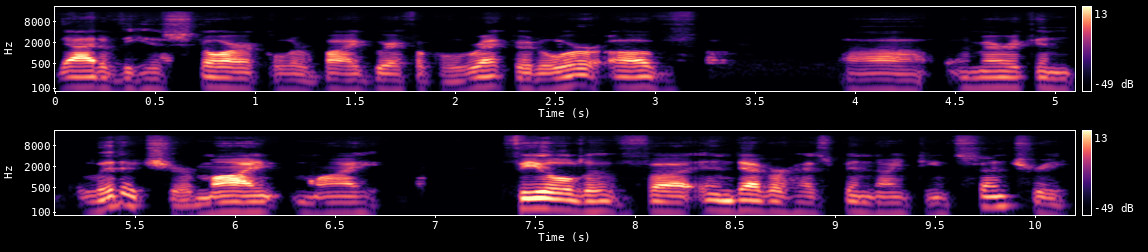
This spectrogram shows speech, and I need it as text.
that of the historical or biographical record or of uh, American literature. My my field of endeavor has been 19th century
